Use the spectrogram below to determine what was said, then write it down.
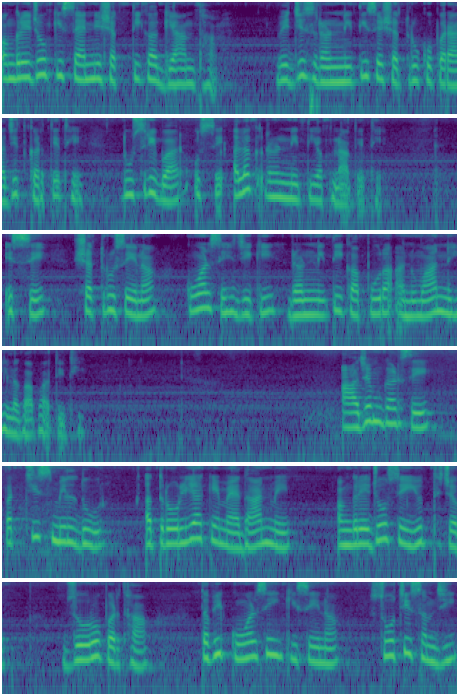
अंग्रेज़ों की सैन्य शक्ति का ज्ञान था। वे जिस रणनीति से शत्रु को पराजित करते थे, दूसरी बार उससे अलग रणनीति अपनाते थे। इससे शत्रु सेना कुंवर सिंह जी की रणनीति का पूरा अनुमान नहीं लगा पाती थी। आजमगढ़ से 25 मील दूर अतरोलिया के मैदान में अंग्रेज़ों से युद्ध जब जोरों पर था, तभी कुंवर सिंह की सेना सोची समझी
